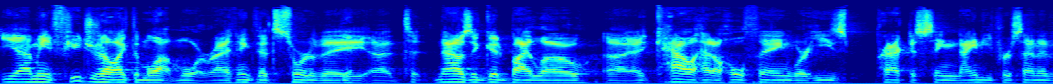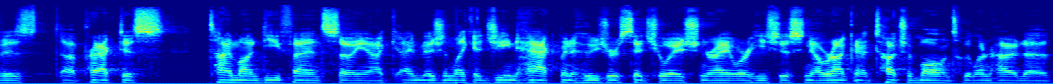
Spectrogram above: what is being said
Yeah, I mean, futures, I like them a lot more, right? I think that's sort of a yeah. uh, t- now is a good buy low. Uh, Cal had a whole thing where he's practicing 90% of his uh, practice time on defense. So, you know, I, I envision like a Gene Hackman Hoosier situation, right? Where he's just, you know, we're not going to touch a ball until we learn how to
